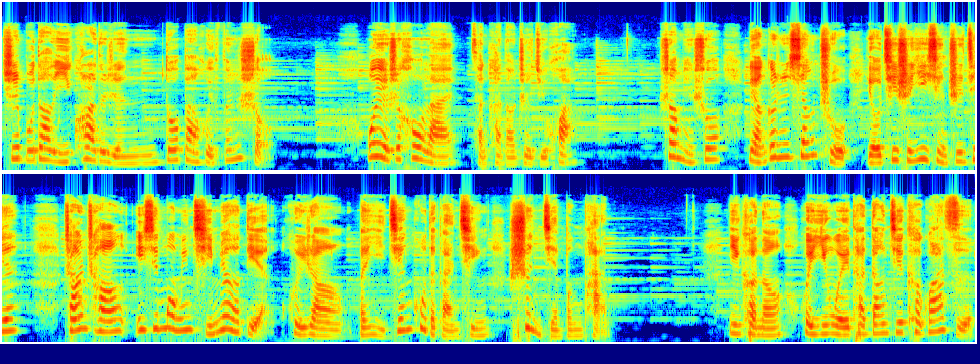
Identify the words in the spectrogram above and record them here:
吃不到一块的人多半会分手，我也是后来才看到这句话。上面说两个人相处，尤其是异性之间，常常一些莫名其妙的点会让本已坚固的感情瞬间崩盘。你可能会因为他当街嗑瓜子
